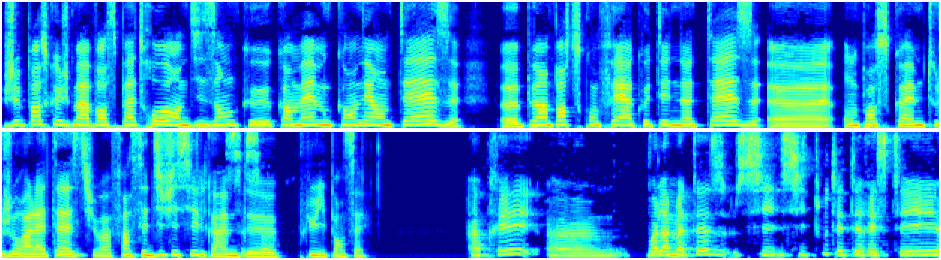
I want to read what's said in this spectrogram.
je pense que je m'avance pas trop en disant que quand même, quand on est en thèse, euh, peu importe ce qu'on fait à côté de notre thèse, euh, on pense quand même toujours à la thèse, tu vois. Enfin, c'est difficile quand même de plus y penser. Après, euh, voilà, ma thèse, si, si tout était resté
